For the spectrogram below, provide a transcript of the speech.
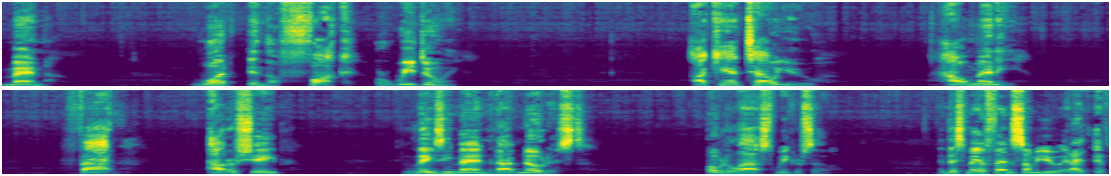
men. What in the fuck are we doing? I can't tell you how many fat, out of shape, lazy men that I've noticed over the last week or so. And this may offend some of you, and I, if,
